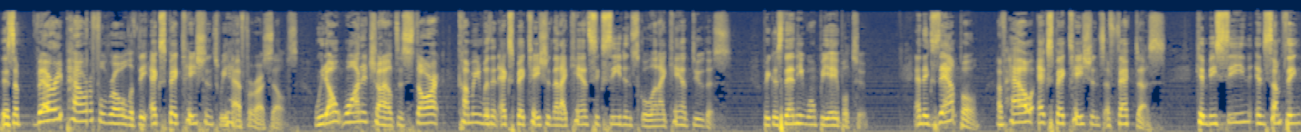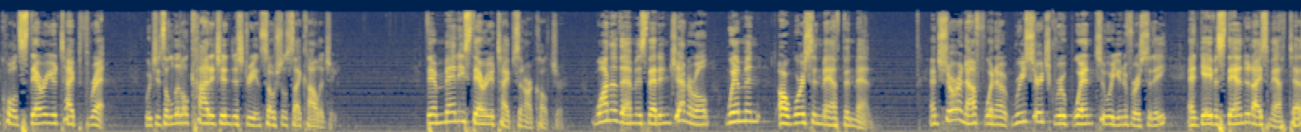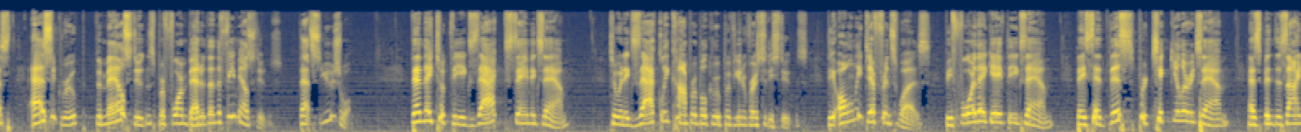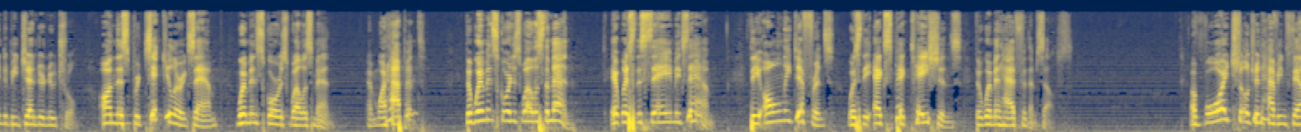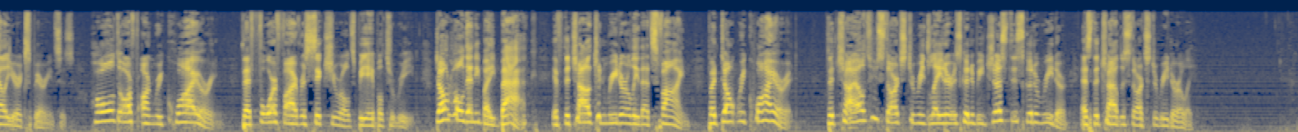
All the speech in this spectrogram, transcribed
There's a very powerful role of the expectations we have for ourselves. We don't want a child to start coming with an expectation that I can't succeed in school and I can't do this, because then he won't be able to. An example of how expectations affect us can be seen in something called stereotype threat, which is a little cottage industry in social psychology. There are many stereotypes in our culture. One of them is that in general, women are worse in math than men. And sure enough, when a research group went to a university and gave a standardized math test, as a group, the male students performed better than the female students. That's usual. Then they took the exact same exam to an exactly comparable group of university students. The only difference was before they gave the exam, they said this particular exam has been designed to be gender neutral. On this particular exam, women score as well as men. And what happened? The women scored as well as the men. It was the same exam. The only difference was the expectations the women had for themselves. Avoid children having failure experiences. Hold off on requiring that four, five, or six year olds be able to read. Don't hold anybody back. If the child can read early, that's fine, but don't require it. The child who starts to read later is going to be just as good a reader as the child who starts to read early.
